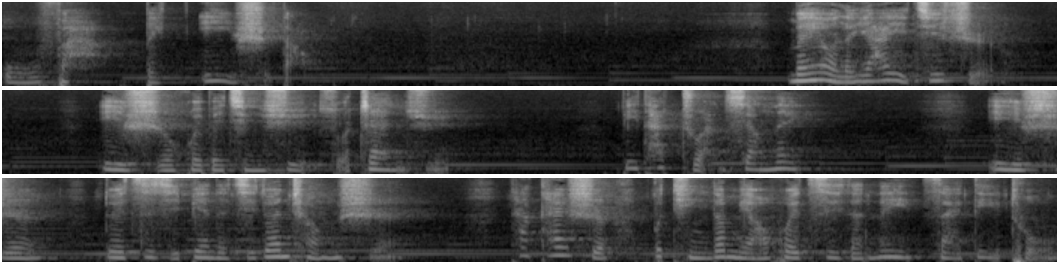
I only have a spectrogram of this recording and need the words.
无法被意识到。没有了压抑机制，意识会被情绪所占据，逼他转向内，意识对自己变得极端诚实，他开始不停地描绘自己的内在地图，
